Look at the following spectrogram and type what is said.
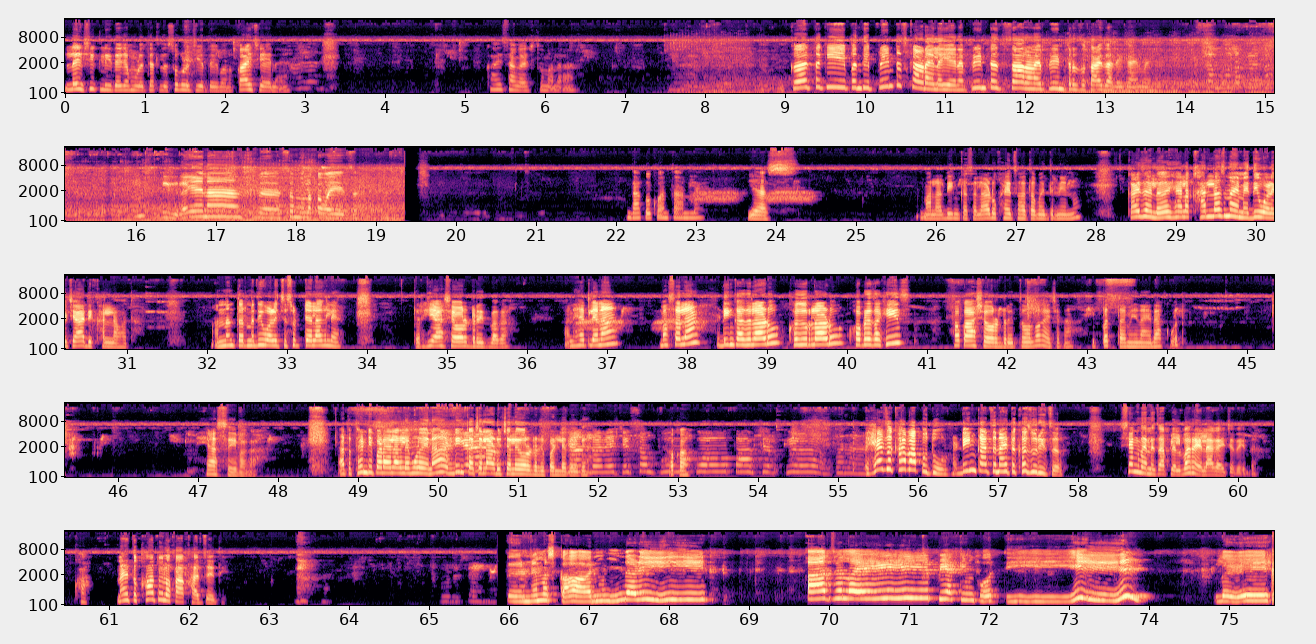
लई शिकली त्याच्यामुळे त्यातलं सगळंच येतंय मला कायच आहे नाही. काय सांगायचं तुम्हाला? कळतं की पण ती प्रिंटच काढायला ये ना प्रिंटच चालणार नाही. प्रिंटरचं काय झालंय काय माहिती. दिदीला ये ना कवा यायचं? दाखव कोणता आणलाय यस मला डिंकाचा लाडू खायचा होता मैत्रिणीनं. काय झालं ह्याला खाल्लाच नाही मी दिवाळीच्या आधी खाल्ला होता. आणि नंतर ना दिवाळीच्या सुट्ट्या लागल्या. तर ही अशा ऑर्डर आहेत बघा. आणि ह्यातल्या ना मसाला डिंकाचा लाडू खजूर लाडू खोबऱ्याचा खीस हो का अशा ऑर्डर आहेत. तुम्हाला बघायच्या का? ही पत्ता मी नाही दाखवत. हे असं आहे बघा. आता थंडी पडायला लागल्यामुळे ना डिंकाच्या लाडूच्या लय ऑर्डरी पडल्या इथे. हो का? ह्याचं खा बापू तू. डिंकाचं नाही तर खजुरीचं. शेंगदाण्याचं आपल्याला भरायला लागायचं इथं. खा. नाही तर खा तुला का खायचं ते. तर नमस्कार मंडळी. आज लय पॅकिंग होती. लय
